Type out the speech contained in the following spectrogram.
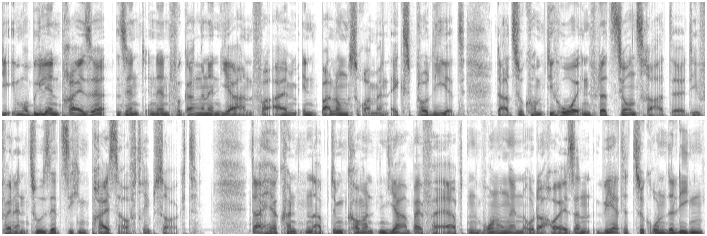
Die Immobilienpreise sind in den vergangenen Jahren vor allem in Ballungsräumen explodiert. Dazu kommt die hohe Inflationsrate, die für einen zusätzlichen Preisauftrieb sorgt. Daher könnten ab dem kommenden Jahr bei vererbten Wohnungen oder Häusern Werte zugrunde liegen,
